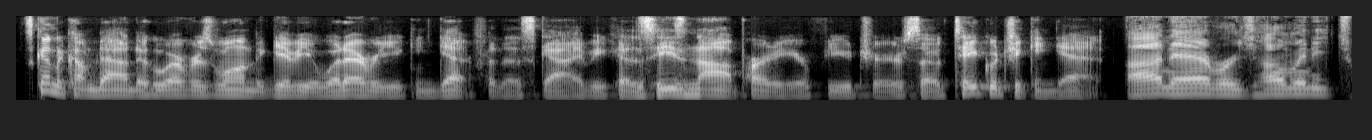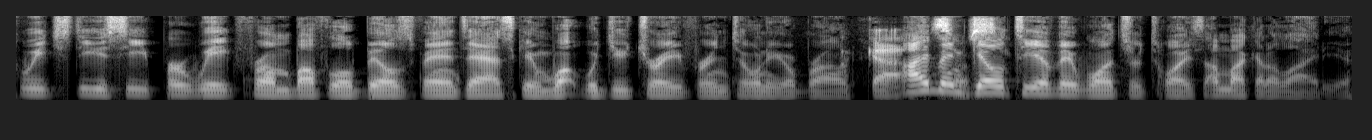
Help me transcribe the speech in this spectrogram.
it's going to come down to whoever's willing to give you whatever you can get for this guy because he's not part of your future. So take what you can get. On average, how many tweets do you see per week from Buffalo Bills fans asking, "What would you trade for Antonio Brown?" God, I've been so guilty of it once or twice. I'm not going to lie to you.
